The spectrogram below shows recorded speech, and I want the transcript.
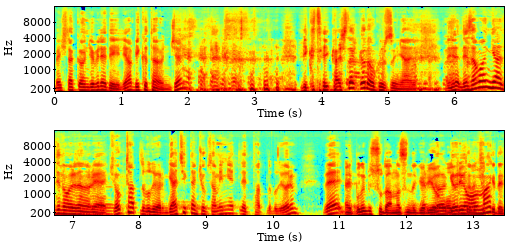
beş dakika önce bile değil ya bir kıta önce. bir kıtayı kaç dakikada okursun yani. Ne, ne zaman geldin oradan oraya? Çok tatlı buluyorum. Gerçekten çok samimiyetle tatlı buluyorum. Ve Evet bunu bir su damlasında görüyor, Gör- görüyor olmak de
